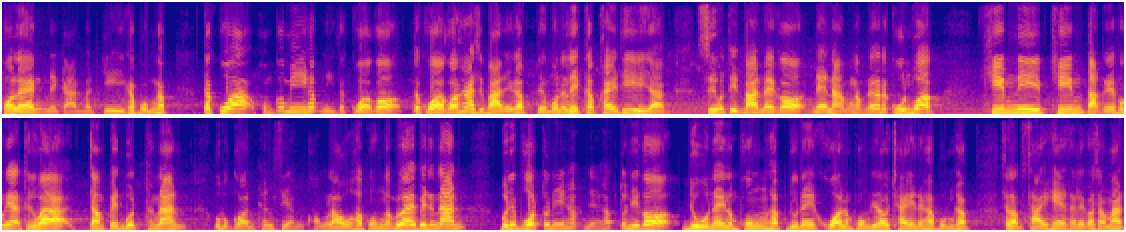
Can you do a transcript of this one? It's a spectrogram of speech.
หัวแรงในการบัดกีครับผมครับตะกัวผมก็มีครับนี่ตะกัวก็ตะกัวก็ 50 บาทเองครับเดี๋ยวโมนเล็กครับใครที่อยากซื้อมาติดบ้านได้ก็แนะนำครับแล้วตระกูลพวกครีมหนีบครีมตัดอะไรพวกนี้ถือว่าจำเป็นบททางด้านอุปกรณ์เครื่องเสียงของเราครับผมครับไม่ว่าจะเป็นทางด้าน บริพสตัวนี้ครับเนี่ยครับตัวนี้ก็อยู่ในลำโพงครับอยู่ในขั้วลำโพงที่เราใช้นะครับผมครับสำหรับสายแห่สายอะไรก็สามารถ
